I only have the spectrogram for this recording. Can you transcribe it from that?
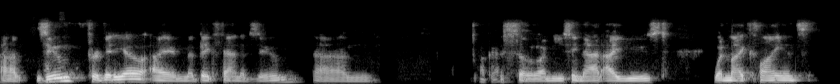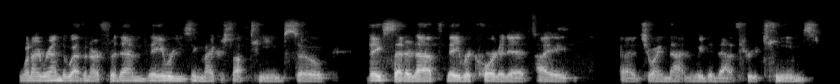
Uh, Zoom for video, I'm a big fan of Zoom. Um, okay. So I'm using that. I used when my clients, when I ran the webinar for them, they were using Microsoft Teams. So they set it up, they recorded it. I uh, joined that and we did that through Teams.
